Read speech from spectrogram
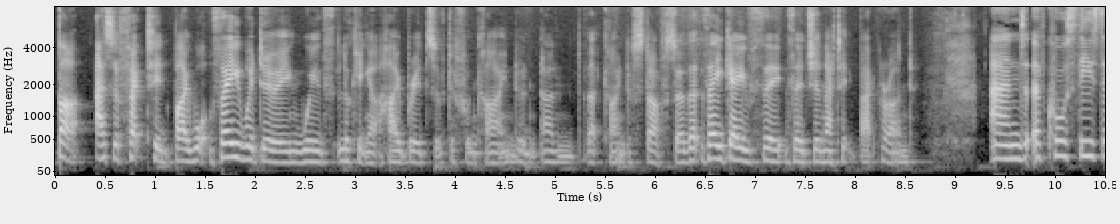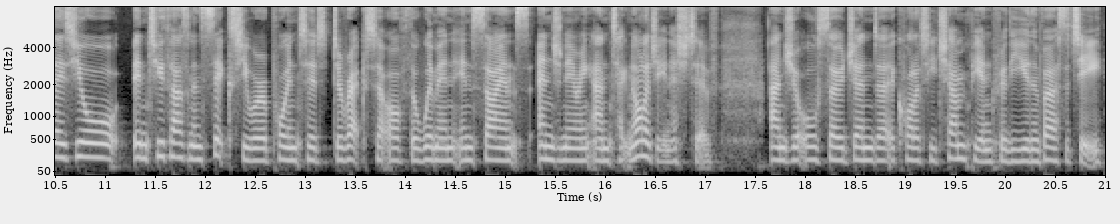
but as affected by what they were doing with looking at hybrids of different kind and, and that kind of stuff. So that they gave the, the genetic background. And of course, these days, you're in 2006, you were appointed director of the Women in Science, Engineering and Technology Initiative. And you're also gender equality champion for the university.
